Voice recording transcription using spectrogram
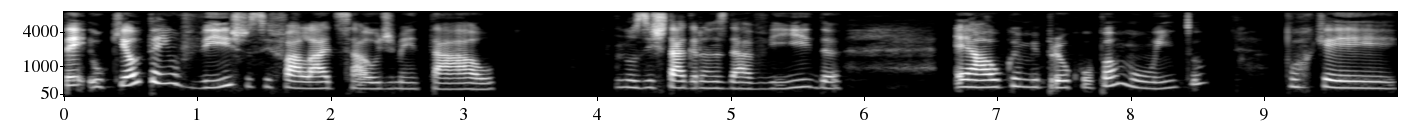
te, o que eu tenho visto se falar de saúde mental nos Instagrams da vida é algo que me preocupa muito, porque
